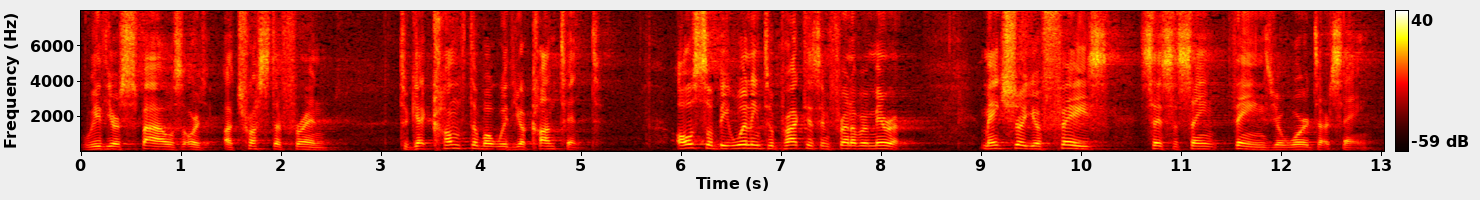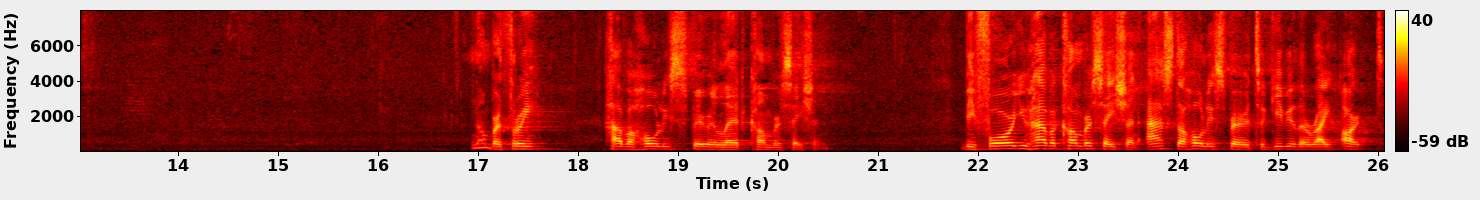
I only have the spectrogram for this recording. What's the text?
with your spouse or a trusted friend to get comfortable with your content. Also, be willing to practice in front of a mirror. Make sure your face says the same things your words are saying. Number three, have a Holy Spirit led conversation. Before you have a conversation, ask the Holy Spirit to give you the right heart,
